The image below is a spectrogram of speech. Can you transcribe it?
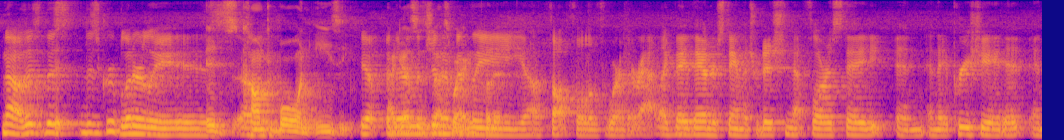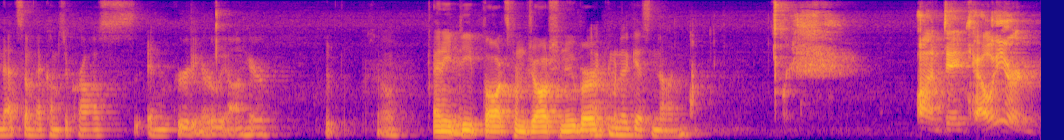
No, this this this group literally is It's uh, comfortable and easy. Yep, I they're guess is the best way to put it. legitimately uh, thoughtful of where they're at. Like they, they understand the tradition at Florida State and, and they appreciate it, and that's something that comes across in recruiting early on here. So Any deep thoughts from Josh Newberg? I'm gonna guess none. On Dave Kelly or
